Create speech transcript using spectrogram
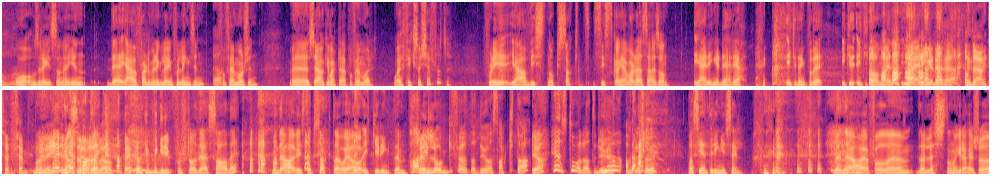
Og hos Regis-tannlegen det- Jeg er jo ferdig med regulering for lenge siden. Ja. For fem år siden. Eh, så jeg har ikke vært der på fem år. Og jeg fikk så kjeft, vet du. Fordi jeg har visstnok sagt sist gang jeg var der, så er jeg sånn Jeg ringer dere, jeg. ikke tenk på det. Ikke, ikke kall meg inn. Jeg ringer dere. Og det er tøff 15-åring. Ja. Og jeg kan ikke begripe forstå at jeg sa det. Men det har jeg visstnok sagt, da, og jeg har ikke ringt dem. Har de loggført at du har sagt det? Ja. Her står det at du Ja, akkurat sånn. Pasient ringer selv. Men jeg har i hvert fall, eh, det har løsna noen greier, så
